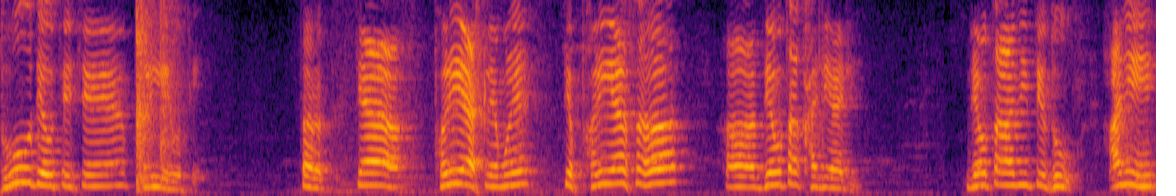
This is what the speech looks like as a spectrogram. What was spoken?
धू देवतेचे फळी होते. तर त्या फळी असल्यामुळे ते फळियासह देवता खाली आली. देवता आणि ते धू आणि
